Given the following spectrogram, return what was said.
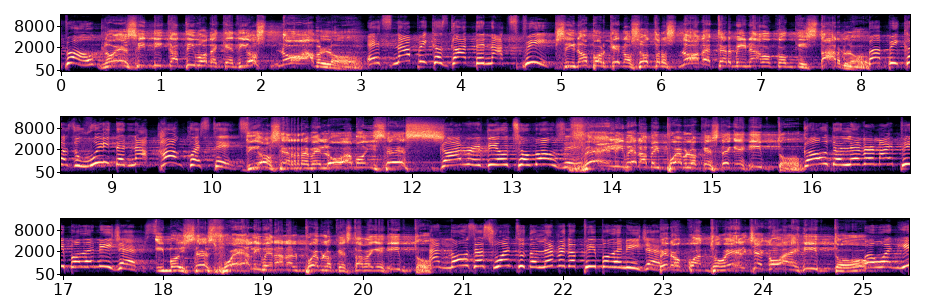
spoke, no es indicativo de que Dios no habló, it's not because God did not speak, sino porque nosotros no determinamos conquistarlo. but because we did not conquest it. Dios se reveló a Moisés, God revealed to Moses, ve y libera a mi pueblo que está en Egipto. Go deliver my people in Egypt. Y Moisés fue a liberar al pueblo que estaba en Egipto. And Moses went to deliver the people in Egypt. Pero cuando él llegó a Egipto, But when he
